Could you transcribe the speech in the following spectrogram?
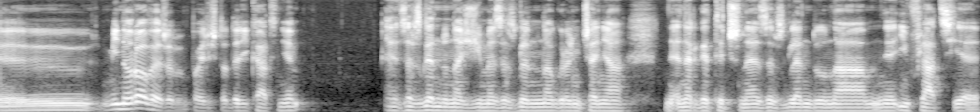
y, minorowe, żeby powiedzieć to delikatnie, ze względu na zimę, ze względu na ograniczenia energetyczne, ze względu na inflację,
